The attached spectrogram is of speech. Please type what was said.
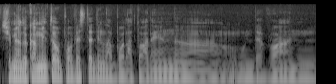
Și mi-aduc aminte o poveste din laboratoare în uh, undeva în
